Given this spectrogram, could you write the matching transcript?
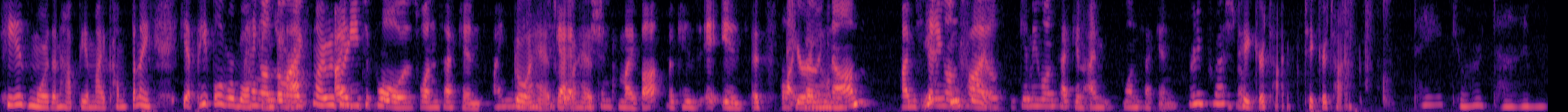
he is more than happy in my company. Yet people were walking Hang on, Laura. past, and I was like, I need to pause one second. I need Go ahead, to get go a ahead. cushion for my butt because it is It's like pure going numb. numb. I'm sitting go on tiles. Give me one second. I'm one second. Really professional. Take your time. Take your time. Take your time.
